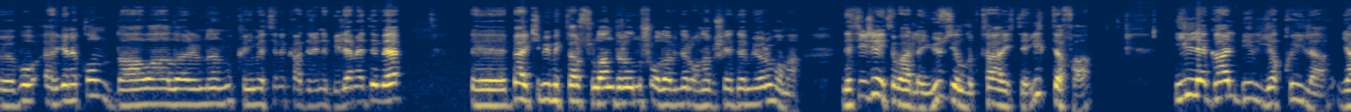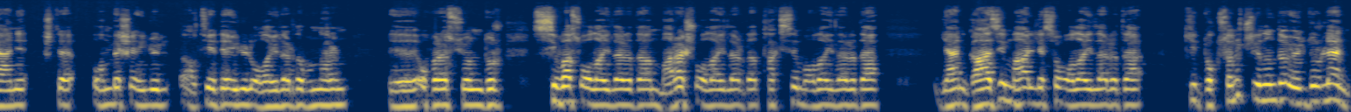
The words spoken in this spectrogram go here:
e, bu Ergenekon davalarının kıymetini, kaderini bilemedi ve e, belki bir miktar sulandırılmış olabilir ona bir şey demiyorum ama netice itibariyle 100 yıllık tarihte ilk defa illegal bir yapıyla yani işte 15 Eylül 6-7 Eylül olayları da bunların e, operasyonudur. Sivas olayları da, Maraş olayları da, Taksim olayları da yani Gazi Mahallesi olayları da ki 93 yılında öldürülen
